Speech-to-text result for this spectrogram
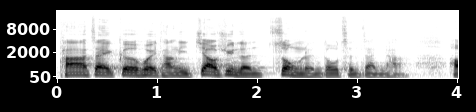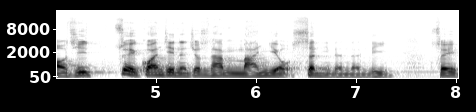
他在各会堂里教训人，众人都称赞他。好，其最关键的就是他蛮有圣灵的能力。所以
